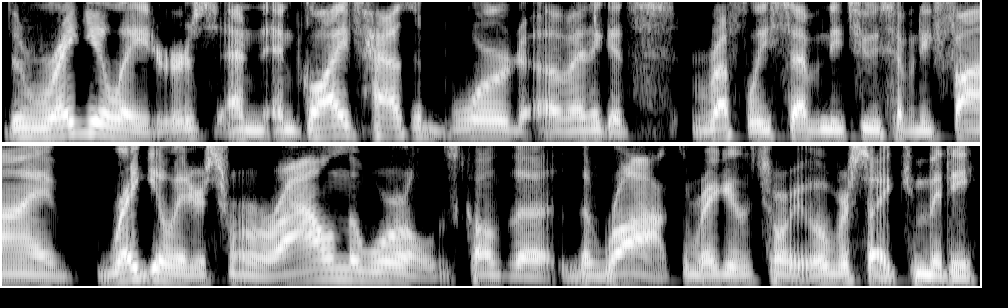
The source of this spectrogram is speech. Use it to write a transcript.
The regulators, and, and GLEIF has a board of, I think it's roughly 72, 75 regulators from around the world. It's called the, the ROC, the Regulatory Oversight Committee.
